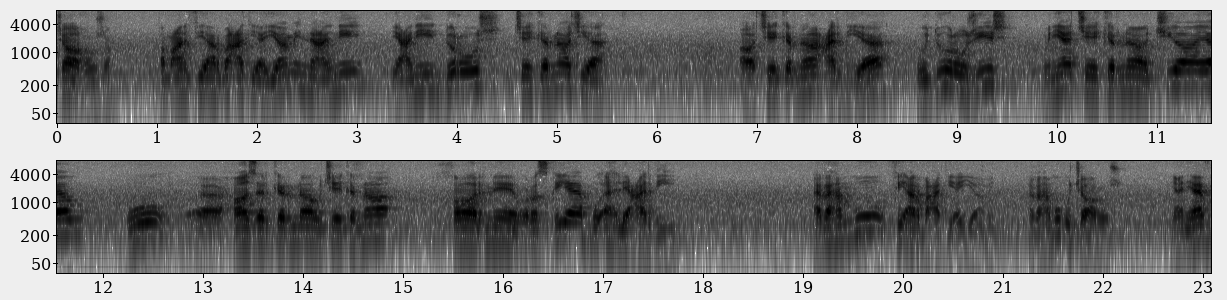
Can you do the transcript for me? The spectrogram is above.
چار روجا طبعا في أربعة أيام يعني يعني دروش تشكرنا چيا؟ آه تشكرنا عردية ودو روجيش ونيا تشكرنا چيايا و آه، حاضر كرنا و تشكرنا خارنه ورزقية بو أهل عردي هذا همو في أربعة أيام هذا همو بو چاروش يعني هذا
